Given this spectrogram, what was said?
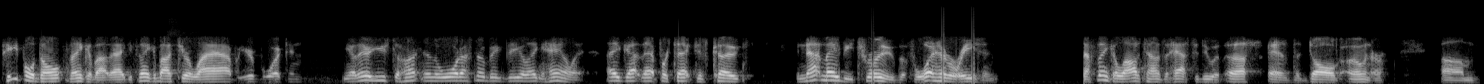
people don't think about that. You think about your lab or your boykin. You know, they're used to hunting in the water. That's no big deal. They can handle it. They got that protective coat. And that may be true, but for whatever reason, I think a lot of times it has to do with us as the dog owner. Um,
